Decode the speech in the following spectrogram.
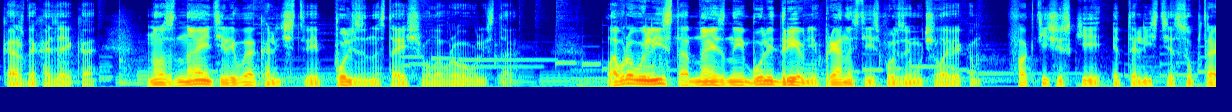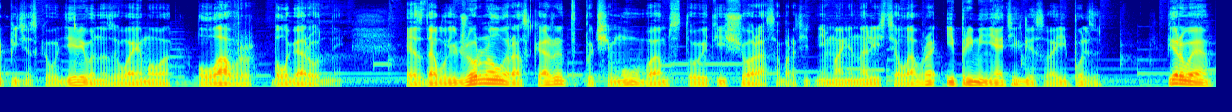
каждая хозяйка. Но знаете ли вы о количестве пользы настоящего лаврового листа? Лавровый лист – одна из наиболее древних пряностей, используемых человеком. Фактически, это листья субтропического дерева, называемого лавр благородный. SW Journal расскажет, почему вам стоит еще раз обратить внимание на листья лавра и применять их для своей пользы. Первое.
